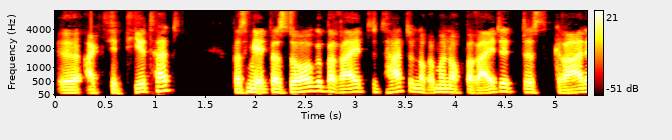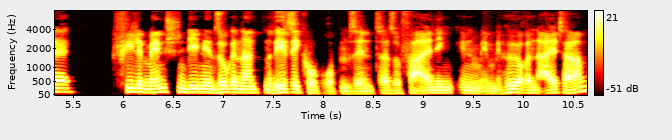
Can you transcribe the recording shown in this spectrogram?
äh, akzeptiert hat, was mir etwas Sorge bereitet hat und auch immer noch bereitet, dass gerade viele Menschen, die in den sogenannten Risikogruppen sind, also vor allen Dingen im, im höheren Alter,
